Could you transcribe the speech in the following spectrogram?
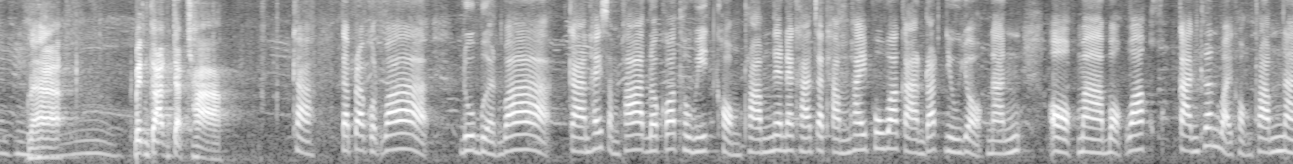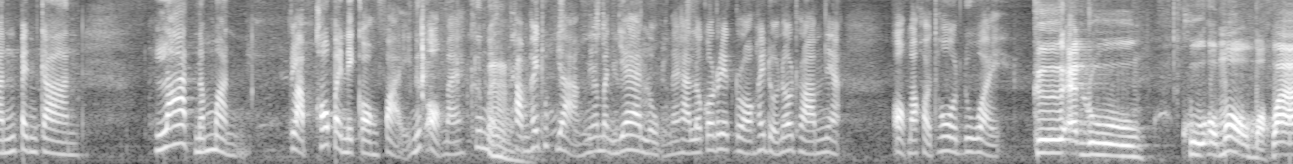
อื้อหือนะฮะอืมเป็นการจัดฉาก ค่ะ แต่ปรากฏว่า ดูเหมือนว่าการให้สัมภาษณ์แล้วก็ทวิตของทรัมป์เนี่ยนะคะจะทำให้ผู้ว่าการรัฐนิวยอร์กนั้น ออกมาบอกว่าการเคลื่อนไหวของทรัมป์นั้นเป็นการลาดน้ำมันกลับเข้าไปในกองไฟนึกออกไหมคือเหมือนอืมทำให้ทุกอย่างเนี่ยมันแย่ลงนะคะแล้วก็เรียกร้องให้โดนัลด์ทรัมป์เนี่ยออกมาขอโทษด้วย คือแอนดรูคูโอโมบอกว่า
